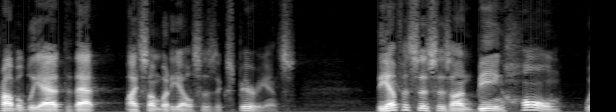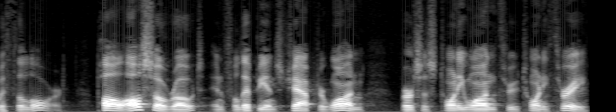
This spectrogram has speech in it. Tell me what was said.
probably add to that by somebody else's experience. The emphasis is on being home with the Lord. Paul also wrote in Philippians chapter 1, verses 21 through 23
